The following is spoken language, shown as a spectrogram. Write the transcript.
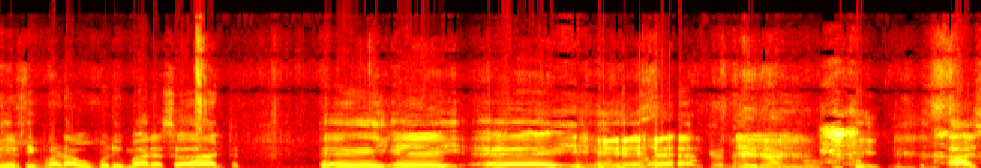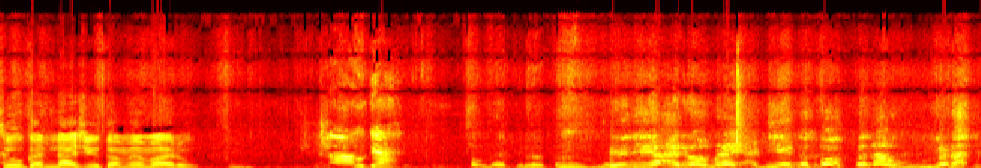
ફેરથી ફડાવવું પડ્યું મારે શર્ટ એ એ એ આ શું કરી નાખ્યું તમે મારું? એની આર્યો હમણાં ઉંગડા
